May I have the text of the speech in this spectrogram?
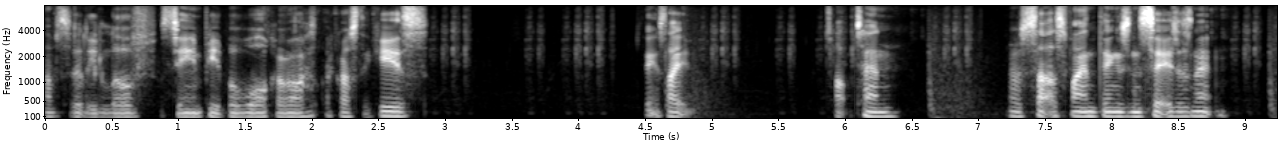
Absolutely love seeing people walk across the quays. I think it's like top 10 most satisfying things in cities, isn't it?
